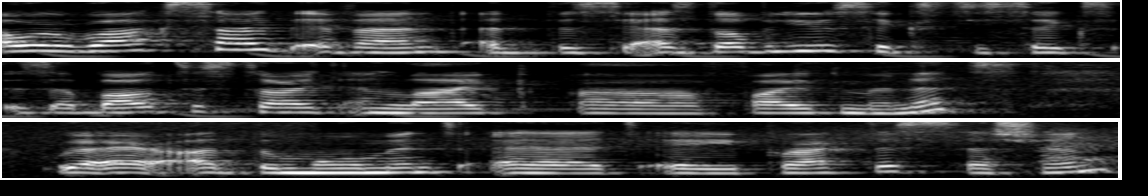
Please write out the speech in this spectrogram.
Our backside event at the CSW 66 is about to start in like uh, five minutes. We are at the moment at a practice session.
